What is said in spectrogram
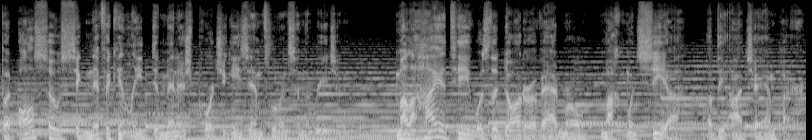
but also significantly diminished Portuguese influence in the region. Malahayati was the daughter of Admiral Mahmud Shia of the Aceh Empire.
